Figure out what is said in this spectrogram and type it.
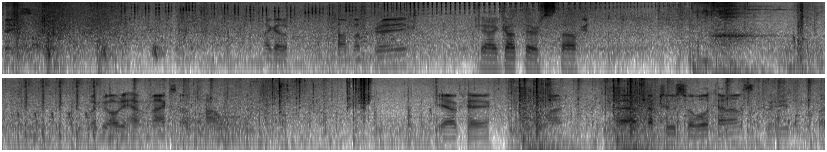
fixed. I got a pump upgrade. Okay, I got their stuff. But we already have max out power. Yeah, okay. Never mind. Uh, I've got two swivel cannons. We need them.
